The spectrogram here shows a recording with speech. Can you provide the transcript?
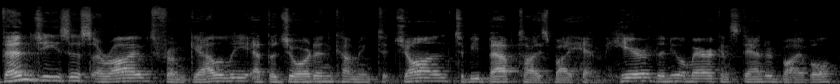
Then Jesus arrived from Galilee at the Jordan, coming to John to be baptized by him. Here, the New American Standard Bible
